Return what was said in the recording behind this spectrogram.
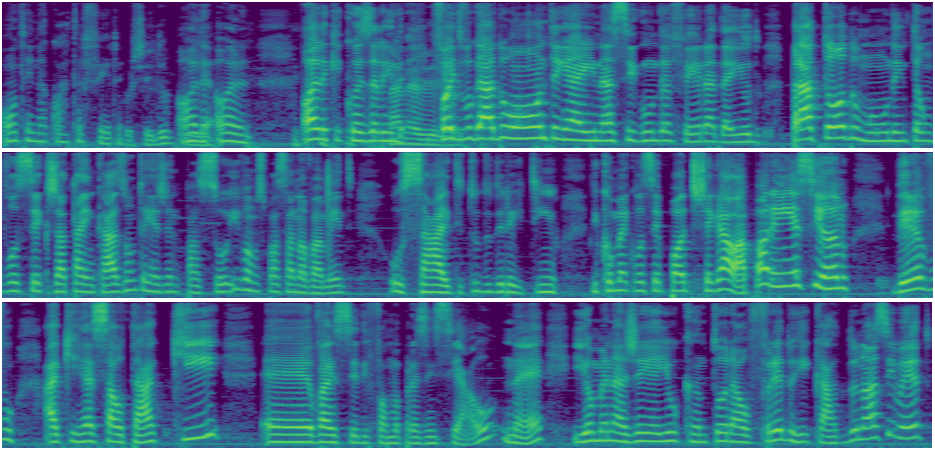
Ontem na quarta-feira. Gostei do Olha, olha, olha que coisa linda. Foi divulgado ontem aí na segunda-feira, Daildo, para todo mundo. Então você que já tá em casa, ontem a gente passou e vamos passar novamente o site, tudo direitinho, de como é que você pode chegar lá. Porém, esse ano, devo aqui ressaltar que eh, vai ser de forma presencial, né? E homenageia aí o cantor Alfredo Ricardo do Nascimento,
